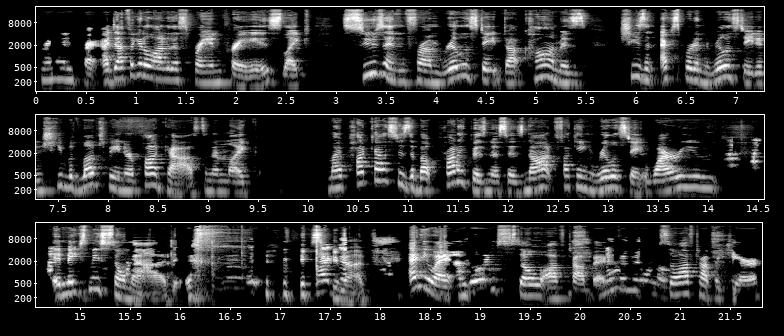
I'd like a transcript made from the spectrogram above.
spray and pray. I definitely get a lot of the spray and praise. Like Susan from realestate.com is she's an expert in real estate and she would love to be in your podcast. And I'm like, my podcast is about product businesses, not fucking real estate. Why are you? It makes me so mad. it makes me mad. Anyway, I'm going so off topic. no, no. So off topic here.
